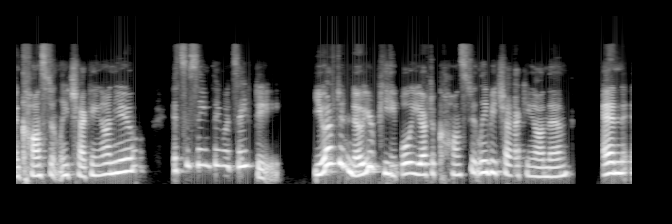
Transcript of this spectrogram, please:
And constantly checking on you. It's the same thing with safety. You have to know your people, you have to constantly be checking on them. And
